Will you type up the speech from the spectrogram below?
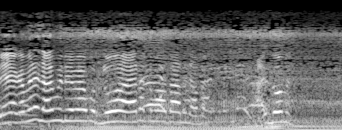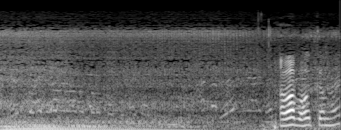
देखा मैंने में देखा पर लो आया ना तो तुम्हारा दाल जाना आई लो में। हवा बहुत कम है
